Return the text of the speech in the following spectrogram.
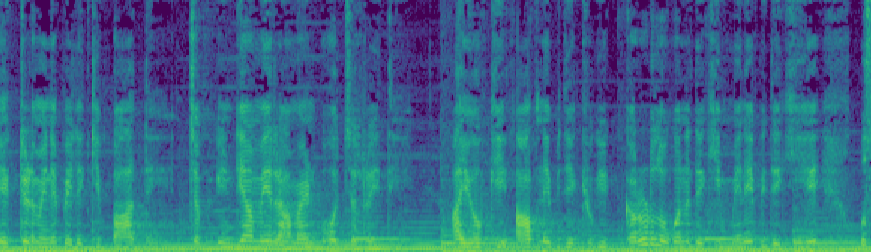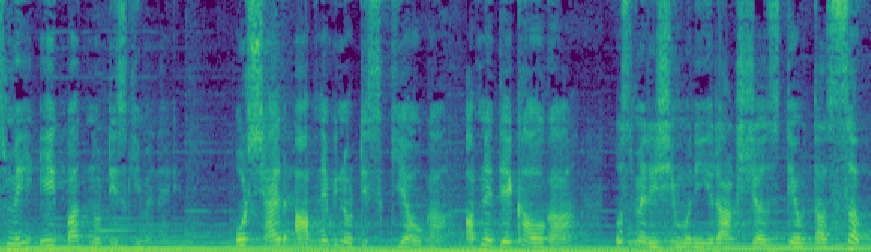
एक डेढ़ महीने पहले की बात है, जब इंडिया में रामायण बहुत चल रही थी। आई होप कि आपने भी देखी होगी, करोड़ लोगों ने देखी, मैंने भी देखी है, उसमें एक बात नोटिस की मैंने। और शायद आपने भी नोटिस किया होगा, आपने देखा होगा, उसमें ऋषि मुनि, राक्षस, देवता सब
